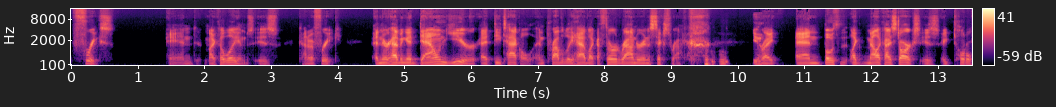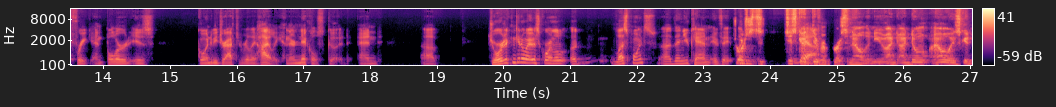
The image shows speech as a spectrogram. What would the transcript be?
freaks, and Mykel Williams is kind of a freak, and they're having a down year at D tackle and probably have like a third rounder and a sixth rounder, mm-hmm. yeah. right? And both like Malaki Starks is a total freak, and Bullard is going to be drafted really highly, and their nickel's good, and uh, Georgia can get away with scoring a little uh, less points uh, than you can if they. Georgia's like, just got yeah. different personnel than you. I, I don't. I always get,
